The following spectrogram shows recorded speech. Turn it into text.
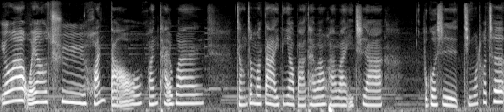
有啊我要去环岛环台湾。长这么大一定要把台湾环完一次啊。不过是骑摩托车。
